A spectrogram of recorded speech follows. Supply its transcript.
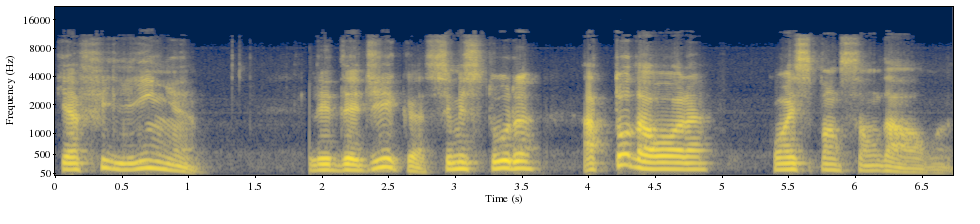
que a filhinha lhe dedica se mistura a toda hora com a expansão da alma.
